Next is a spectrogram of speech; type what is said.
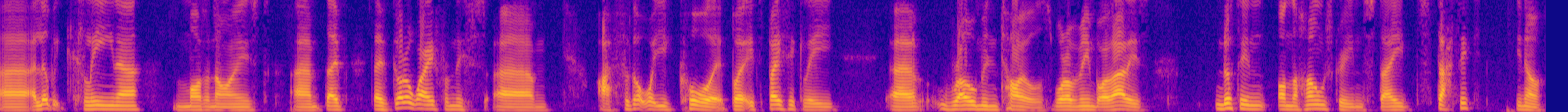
uh, a little bit cleaner, modernized. Um, they've they've got away from this. Um, I forgot what you call it, but it's basically uh, Roman tiles. What I mean by that is nothing on the home screen stayed static. You know,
